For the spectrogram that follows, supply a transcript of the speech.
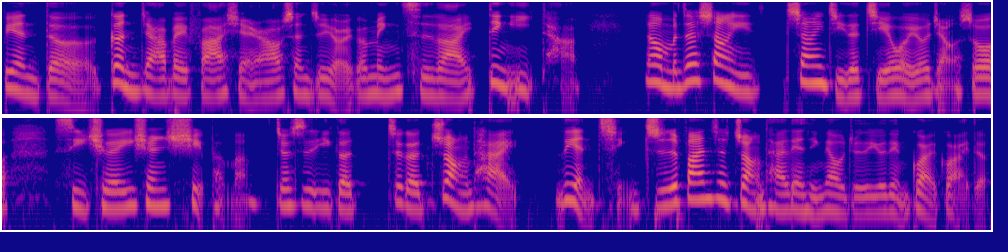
变得更加被发现，然后甚至有一个名词来定义它。那我们在上一上一集的结尾有讲说，situationship 嘛，就是一个这个状态恋情，直翻是状态恋情，但我觉得有点怪怪的。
